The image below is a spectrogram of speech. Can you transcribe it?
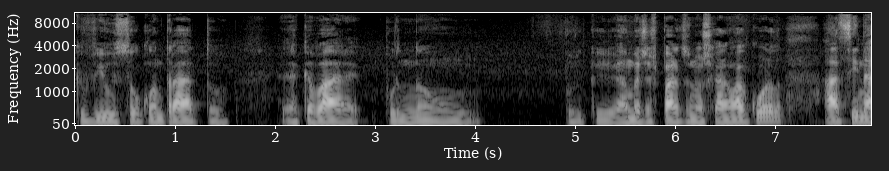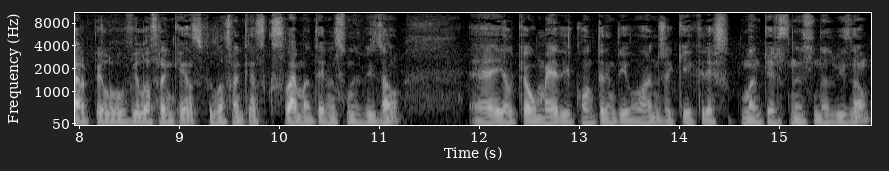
que viu o seu contrato acabar por não. porque ambas as partes não chegaram a acordo, a assinar pelo Vila Franquense, Vila Franquense que se vai manter na segunda divisão. É ele que é um médio com 31 anos, aqui a querer manter-se na segunda divisão.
